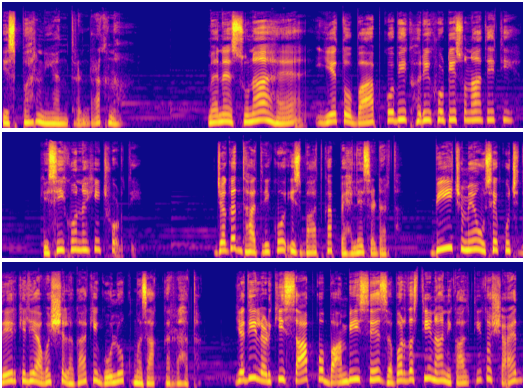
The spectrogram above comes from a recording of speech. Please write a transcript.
इस पर नियंत्रण रखना। मैंने सुना है, ये तो बाप को भी खरी खोटी सुना देती है, किसी को नहीं छोड़ती। जगत धात्री को इस बात का पहले से डर था। बीच में उसे कुछ देर के लिए अवश्य लगा कि गोलोक मज़ाक कर रहा था। यदि लड़की सांप को बाम्बी से ज़बरदस्ती ना निकालती तो शायद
